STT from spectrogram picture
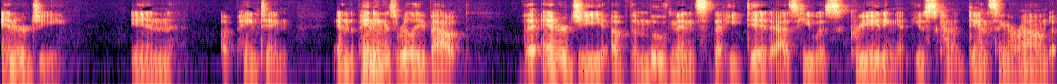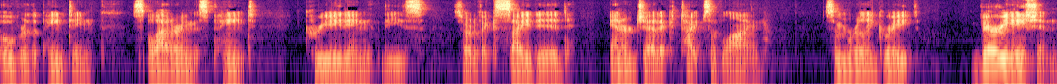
energy in a painting. And the painting is really about the energy of the movements that he did as he was creating it. He was kind of dancing around over the painting, splattering this paint, creating these sort of excited, energetic types of line some really great variation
